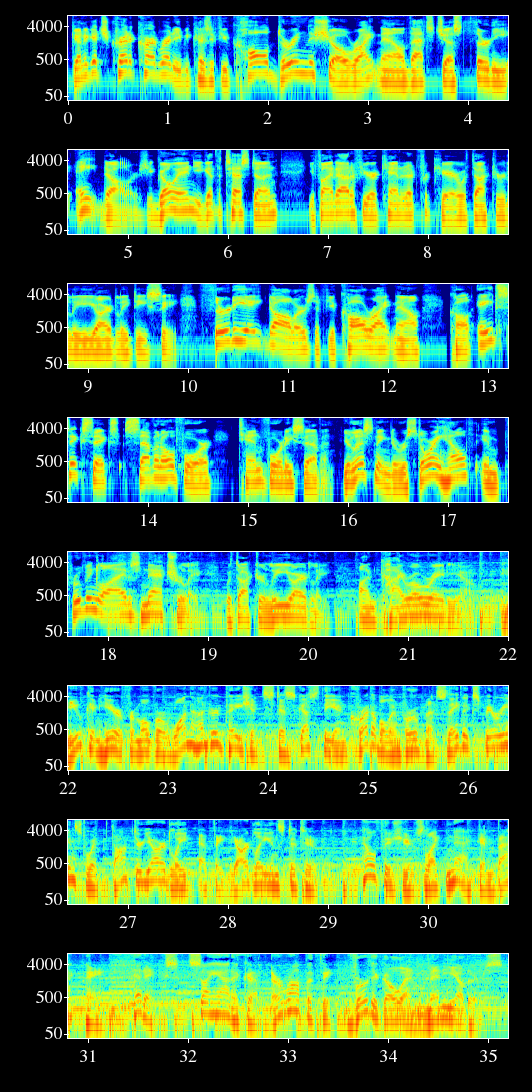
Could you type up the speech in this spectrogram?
Going to get your credit card ready because if you call during the show right now, that's just $38. You go in, you get the test done, you find out if you're a candidate for care with Dr. Lee Yardley, D.C. $38 if you call right now. Call 866 704 1047. You're listening to Restoring Health, Improving Lives Naturally with Dr. Lee Yardley on KIRO Radio. You can hear from over 100 patients discuss the incredible improvements they've experienced with Dr. Yardley at the Yardley Institute. Health issues like neck and back pain, headaches, sciatica, neuropathy, vertigo, and many others.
